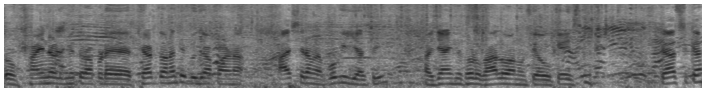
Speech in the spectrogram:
તો ફાઇનલ મિત્રો, આપણે થેડ નથી પૂજા, પણ આશ્રમે પૂગી ગયા છીએ. હજી અહીંથી થોડુંક હાલવાનું છે એવું કહે છે. કહે છે કે?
